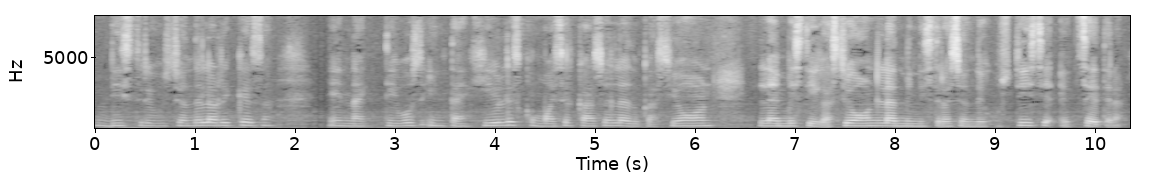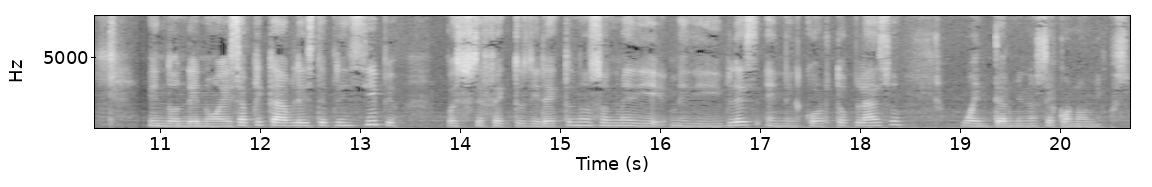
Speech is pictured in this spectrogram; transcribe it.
redistribución de la riqueza en activos intangibles como es el caso de la educación, la investigación, la administración de justicia, etc., en donde no es aplicable este principio, pues sus efectos directos no son medibles en el corto plazo o en términos económicos.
